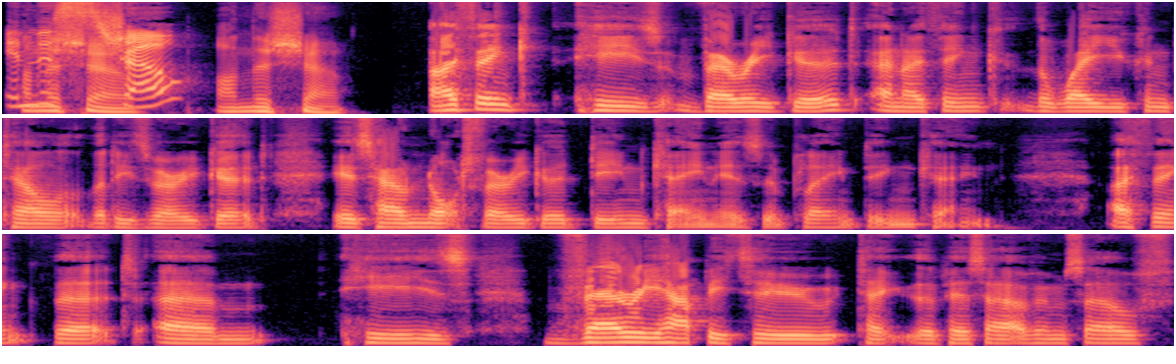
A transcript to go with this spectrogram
In On this the show. show? on this show? I think he's very good, and I think the way you can tell that he's very good is how not very good Dean Cain is at playing Dean Cain. I think that um, he's very happy to take the piss out of himself.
